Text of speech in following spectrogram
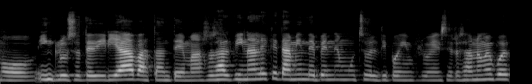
o incluso te diría bastante más. O sea, al final es que también depende mucho del tipo de influencer, o sea, no me puedes...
